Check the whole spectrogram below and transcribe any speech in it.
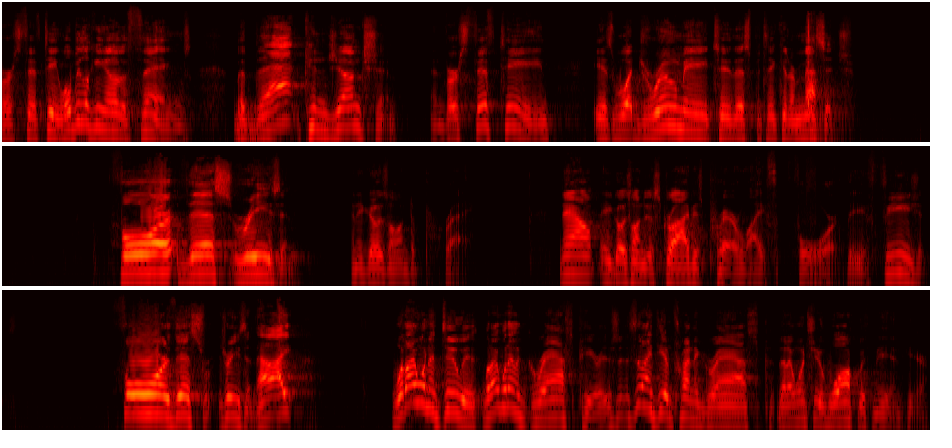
verse 15. We'll be looking at other things, but that conjunction in verse 15 is what drew me to this particular message. For this reason. And he goes on to pray. Now, he goes on to describe his prayer life for the Ephesians. For this reason. Now, I, what I want to do is, what I want to grasp here is, is an idea I'm trying to grasp that I want you to walk with me in here.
